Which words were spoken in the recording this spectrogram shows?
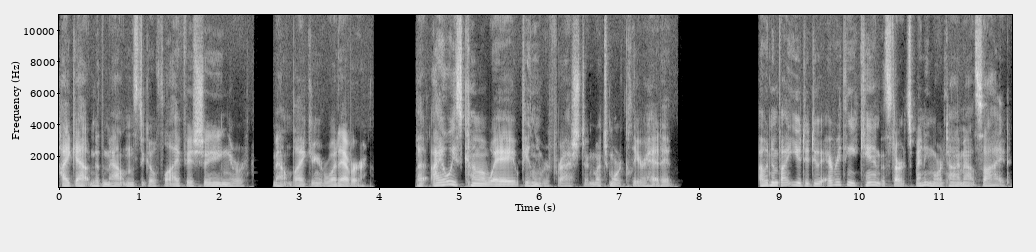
hike out into the mountains to go fly fishing or mountain biking or whatever. But I always come away feeling refreshed and much more clear headed. I would invite you to do everything you can to start spending more time outside,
